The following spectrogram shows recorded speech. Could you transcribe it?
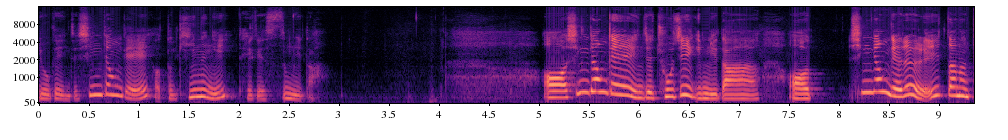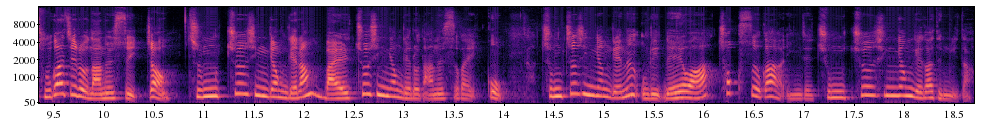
요게 이제 신경계의 어떤 기능이 되겠습니다. 어, 신경계의 이제 조직입니다. 어, 신경계를 일단은 두 가지로 나눌 수 있죠. 중추신경계랑 말초신경계로 나눌 수가 있고, 중추신경계는 우리 뇌와 척수가 이제 중추신경계가 됩니다.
